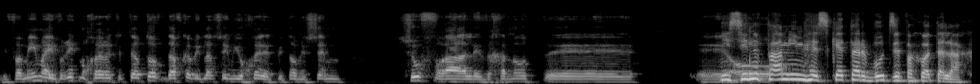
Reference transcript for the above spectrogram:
לפעמים העברית מוכרת יותר טוב דווקא בגלל שהיא מיוחדת, פתאום יש שם שופרה לאיזה חנות... אה, אה, ניסינו או... פעם עם הסכת תרבות, זה פחות הלך.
